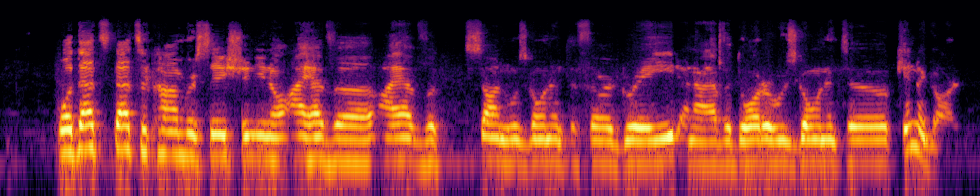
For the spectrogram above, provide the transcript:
Well, that's that's a conversation. You know, I have a I have a son who's going into third grade, and I have a daughter who's going into kindergarten,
